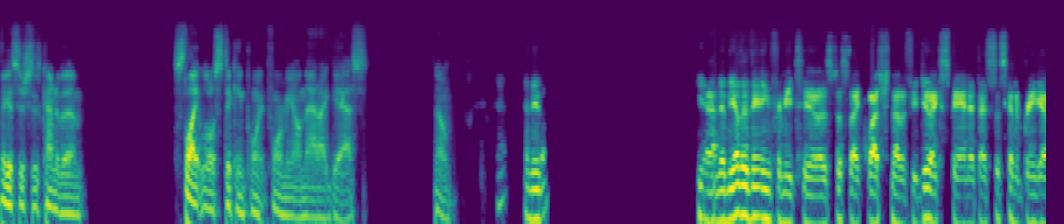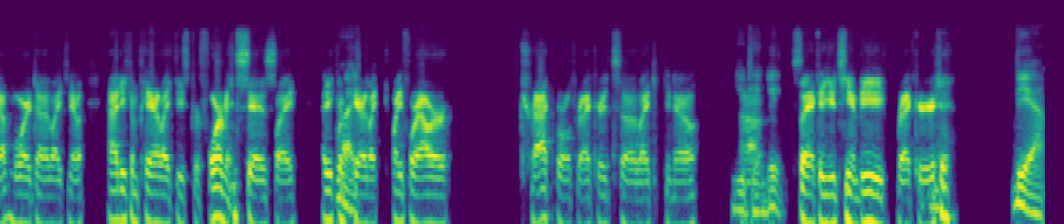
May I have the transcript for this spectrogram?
I guess this is kind of a slight little sticking point for me on that, I guess. So, and then, yeah, and then the other thing for me too is just that question of if you do expand it, that's just going to bring it up more to like, you know, how do you compare like these performances? Like, how do you compare right. like 24 hour track world record to like, you know, UTMB? Um, it's like a UTMB record. Yeah.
